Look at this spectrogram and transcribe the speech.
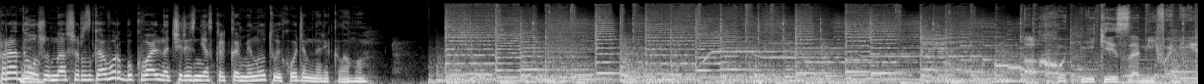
Продолжим вот. наш разговор буквально через несколько минут. Уходим на рекламу. Охотники за мифами.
